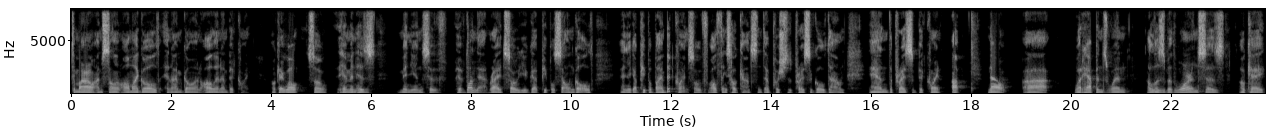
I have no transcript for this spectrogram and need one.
tomorrow I'm selling all my gold and I'm going all in on Bitcoin." Okay, well, so him and his minions have have done that, right? So you've got people selling gold and you got people buying Bitcoin. So if all things held constant, that pushes the price of gold down and the price of Bitcoin up. Now, uh, what happens when Elizabeth Warren says, okay,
